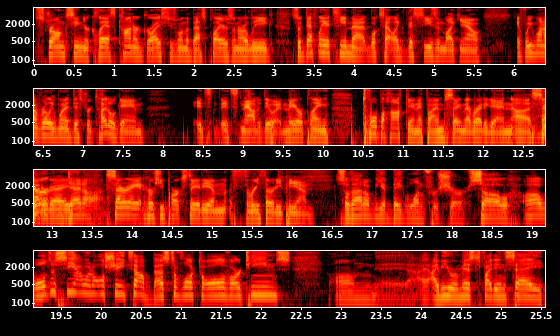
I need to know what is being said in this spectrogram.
Strong senior class. Connor Grice, who's one of the best players in our league, so definitely a team that looks at like this season, like you know, if we want to really win a district title game. It's it's now to do it, and they are playing Tulpehocken, if I'm saying that right again. Uh, Saturday. Saturday at Hershey Park Stadium, 3:30 p.m. So that'll be a big one for sure. So uh, we'll just see how it all shakes out. Best of luck to all of our teams. Um, I, I'd be remiss if I didn't say.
